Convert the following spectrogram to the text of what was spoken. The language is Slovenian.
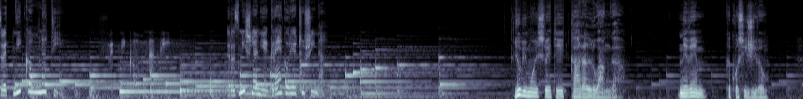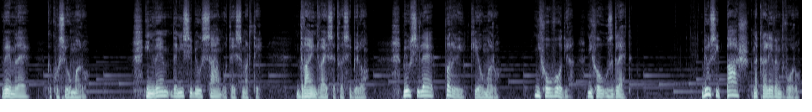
Svetnikom na ti. Svetnikom na ti. Razmišljanje Gregorja Čušina. Ljubi moj sveti Karel Luanga. Ne vem, kako si živel, vem le, kako si umrl. In vem, da nisi bil sam v tej smrti. 22 vas je bilo. Bil si le prvi, ki je umrl, njihov vodja, njihov vzgled. Bil si paš na kraljevem dvoru.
